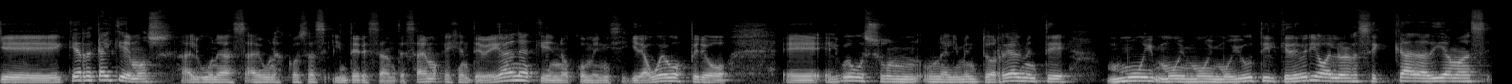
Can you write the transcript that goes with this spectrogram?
que, recalquemos algunas, algunas cosas interesantes. Sabemos que hay gente vegana que no come ni siquiera huevos, pero eh, el huevo es un, un alimento realmente muy, muy, muy, muy útil que debería valorarse cada día más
